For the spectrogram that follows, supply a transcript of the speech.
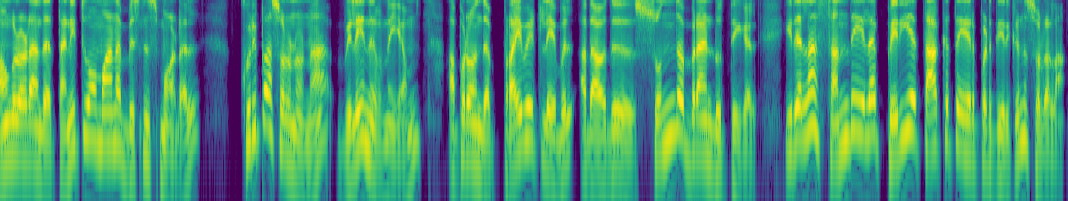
அவங்களோட அந்த தனித்துவமான பிசினஸ் மாடல் குறிப்பா சொல்லணும்னா விலை நிர்ணயம் அப்புறம் இந்த பிரைவேட் லேபிள் அதாவது சொந்த பிராண்ட் உத்திகள் இதெல்லாம் சந்தையில பெரிய தாக்கத்தை ஏற்படுத்தியிருக்குன்னு சொல்லலாம்.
